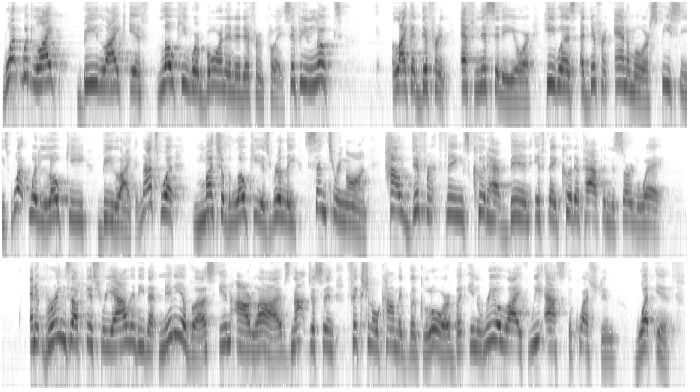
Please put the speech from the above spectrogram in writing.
What would like be like if Loki were born in a different place? If he looked like a different ethnicity or he was a different animal or species, what would Loki be like? And that's what much of Loki is really centering on how different things could have been if they could have happened a certain way. And it brings up this reality that many of us in our lives, not just in fictional comic book lore, but in real life, we ask the question what if?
